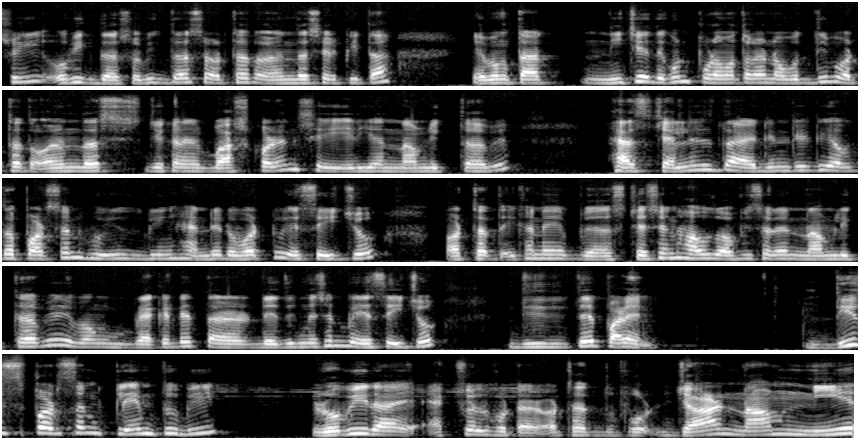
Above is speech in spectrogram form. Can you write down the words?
Shri Abhik Das Abhik Das অর্থাৎ অয়ন দাসের পিতা। এবং তার নিচে দেখুন পোড়ামাতলা নবদ্বীপ, অর্থাৎ অয়ন দাস যেখানে বাস করেন, সেই এরিয়ার নাম লিখতে হবে। Has challenged the identity of the person who is being handed over to SHO অর্থাৎ এখানে স্টেশন হাউস অফিসারের নাম লিখতে হবে এবং ব্র্যাকেটে তার ডেজিগনেশন বা এসএইচও দিয়ে দিতে পারেন। This person claim to be Robi Roy actual voter অর্থাৎ যার নাম নিয়ে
